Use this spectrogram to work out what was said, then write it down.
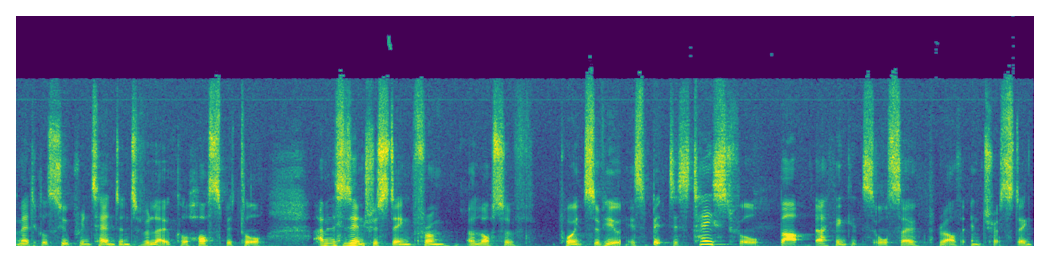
medical superintendent of a local hospital. I mean, this is interesting from a lot of points of view. It's a bit distasteful, but I think it's also rather interesting.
